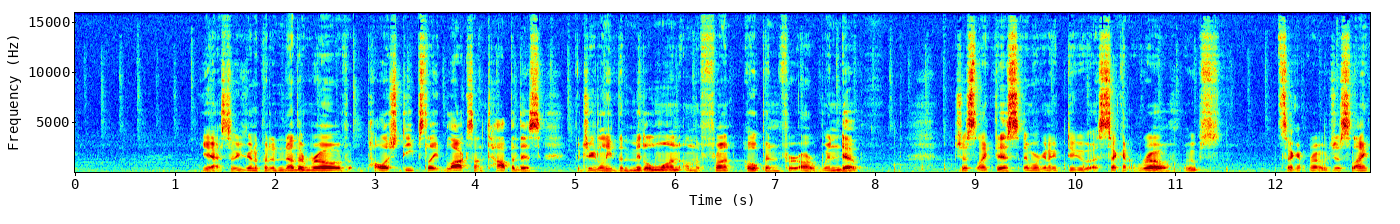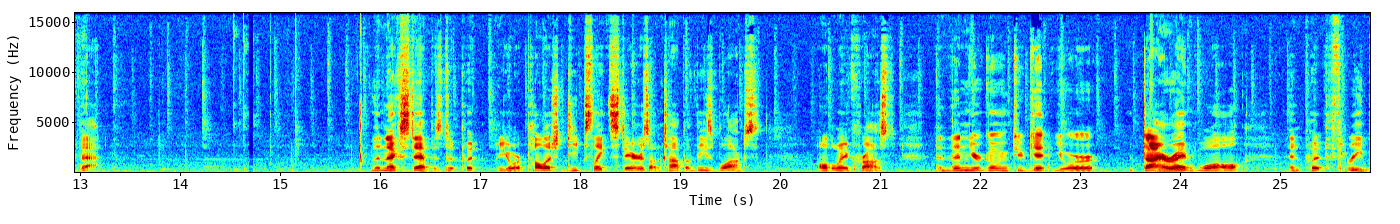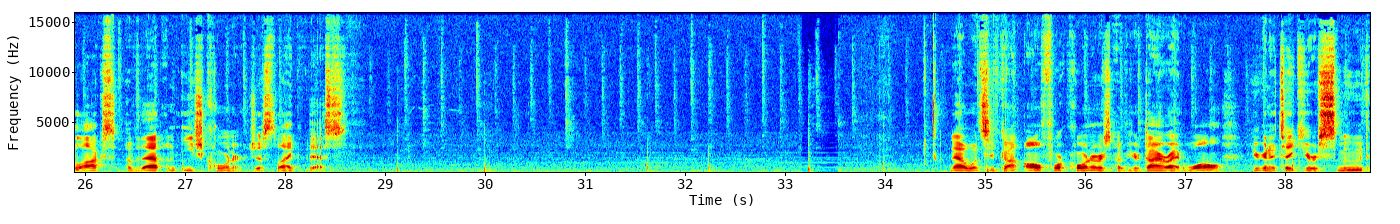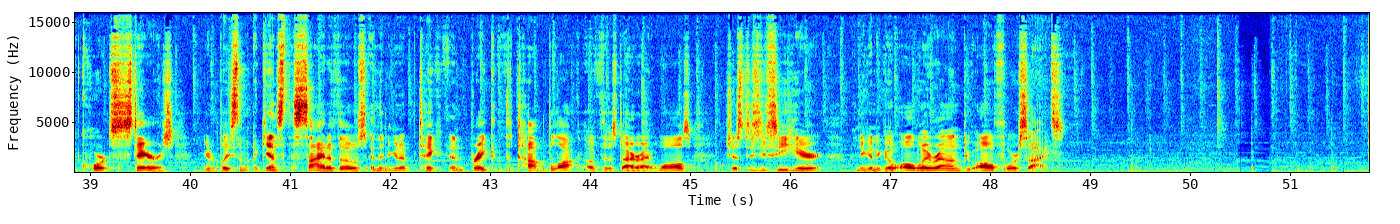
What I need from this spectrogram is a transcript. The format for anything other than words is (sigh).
Yeah, so you're going to put another row of polished deep slate blocks on top of this, but you're going to leave the middle one on the front open for our window, just like this, and we're going to do a second row, oops, second row just like that. The next step is to put your polished deep slate stairs on top of these blocks all the way across, and then you're going to get your diorite wall and put three blocks of that on each corner, just like this. Now once you've got all four corners of your diorite wall, you're going to take your smooth quartz stairs, you're going to place them against the side of those, and then you're going to take and break the top block of those diorite walls, just as you see here, and you're going to go all the way around to all four sides.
